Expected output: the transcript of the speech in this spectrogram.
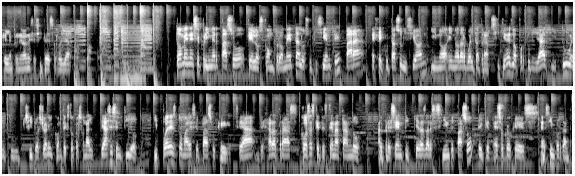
que el emprendedor necesita desarrollar tomen ese primer paso que los comprometa lo suficiente para ejecutar su visión y no, y no dar vuelta atrás. Si tienes la oportunidad y tú en tu situación y contexto personal te hace sentido y puedes tomar ese paso que sea dejar atrás cosas que te estén atando al presente y quieras dar ese siguiente paso, eso creo que es, es importante.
